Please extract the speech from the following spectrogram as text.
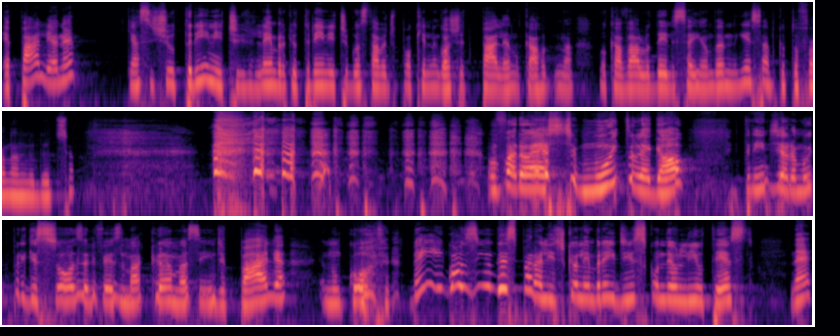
é palha, né? Quem assistiu Trinity, lembra que o Trinity gostava de pôr aquele negócio de palha no, carro, na, no cavalo dele, sair andando? Ninguém sabe o que eu estou falando, meu Deus do céu. um faroeste muito legal. Trinity era muito preguiçoso, ele fez uma cama assim de palha, num corpo, bem igualzinho desse paralítico. Eu lembrei disso quando eu li o texto. Né?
